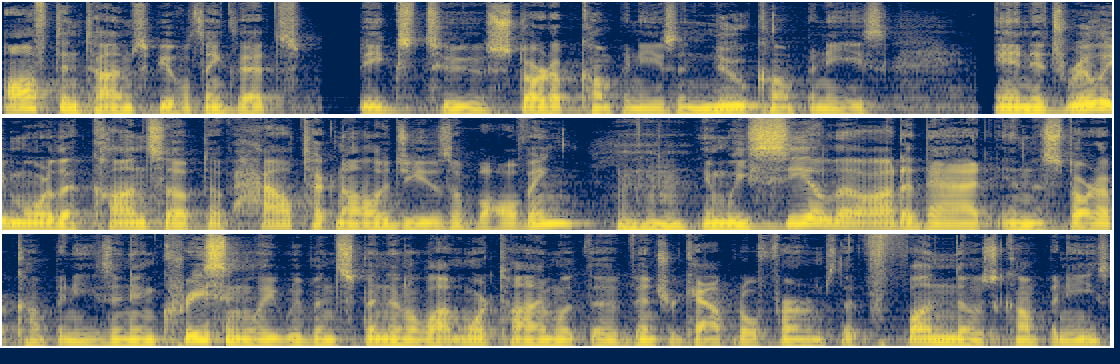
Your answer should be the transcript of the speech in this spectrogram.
oftentimes people think that speaks to startup companies and new companies. And it's really more the concept of how technology is evolving. Mm-hmm. And we see a lot of that in the startup companies. And increasingly, we've been spending a lot more time with the venture capital firms that fund those companies.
